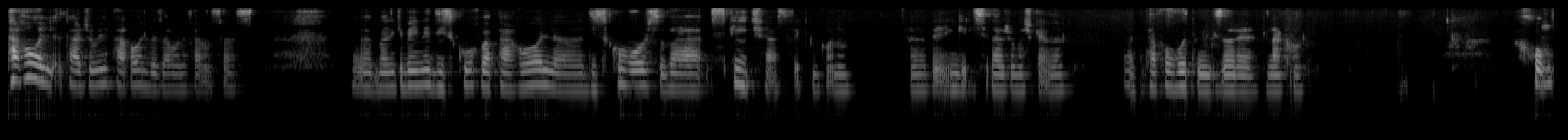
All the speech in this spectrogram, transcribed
parole ترجمه parole به زبان فرانسه است. برای که بین discours و parole discourse و speech هست فکر می‌کنم. به انگلیسی ترجمهش کردن. تفاوت می‌گذاره لکان. خب.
